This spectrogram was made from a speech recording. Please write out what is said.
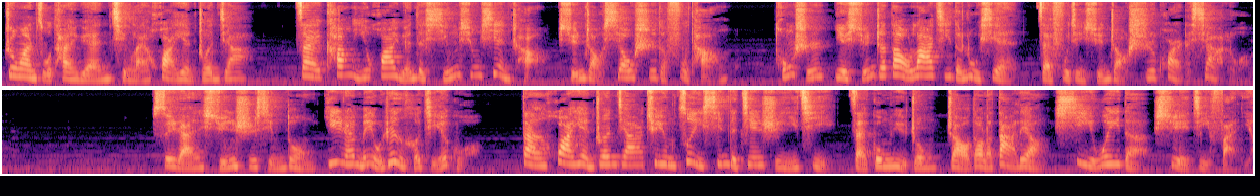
重案组探员请来化验专家。在康怡花园的行凶现场寻找消失的傅唐，同时也循着倒垃圾的路线在附近寻找尸块的下落。虽然寻尸行动依然没有任何结果，但化验专家却用最新的监视仪器在公寓中找到了大量细微的血迹反应。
